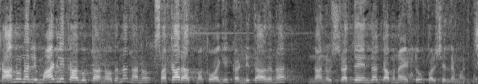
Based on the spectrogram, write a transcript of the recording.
ಕಾನೂನಲ್ಲಿ ಮಾಡಲಿಕ್ಕಾಗುತ್ತಾ ಅನ್ನೋದನ್ನು ನಾನು ಸಕಾರಾತ್ಮಕವಾಗಿ ಖಂಡಿತ ಅದನ್ನ ನಾನು ಶ್ರದ್ಧೆಯಿಂದ ಗಮನ ಇಟ್ಟು ಪರಿಶೀಲನೆ ಮಾಡ್ತೀನಿ.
